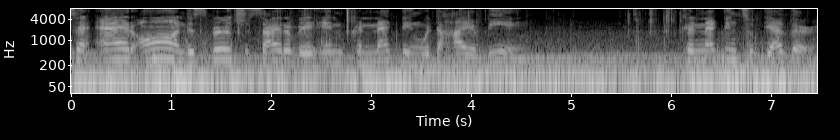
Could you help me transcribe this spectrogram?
To add on the spiritual side of it in connecting with the higher being, connecting together,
